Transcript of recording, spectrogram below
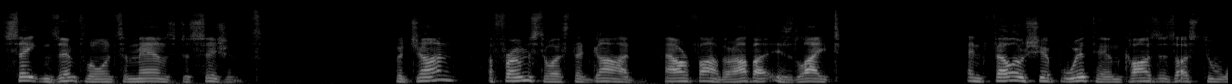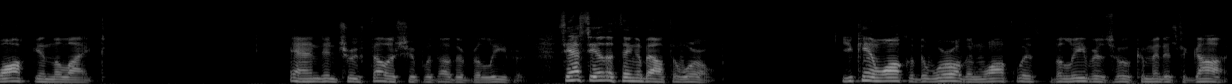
Satan's influence and man's decisions. But John affirms to us that God, our Father, Abba, is light, and fellowship with him causes us to walk in the light and in true fellowship with other believers. See, that's the other thing about the world. You can't walk with the world and walk with believers who are committed to God.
